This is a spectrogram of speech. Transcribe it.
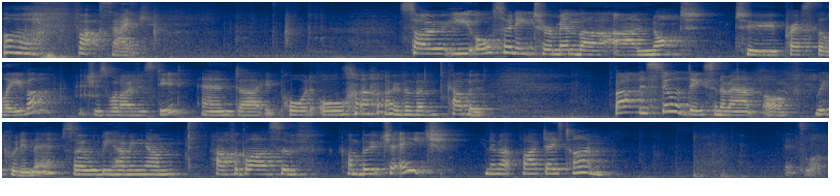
Oh, fuck's sake. So you also need to remember uh, not to press the lever, which is what I just did, and uh, it poured all over the cupboard. But there's still a decent amount of liquid in there, so we'll be having um, half a glass of kombucha each in about five days' time. It's a lot.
